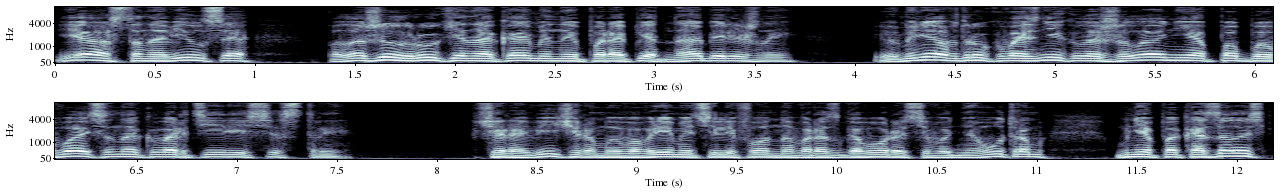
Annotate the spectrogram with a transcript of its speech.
Я остановился, положил руки на каменный парапет набережной, и у меня вдруг возникло желание побывать на квартире сестры. Вчера вечером и во время телефонного разговора сегодня утром мне показалось,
